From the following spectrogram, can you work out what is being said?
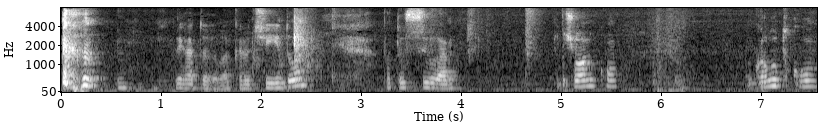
приготовила, короче, еду. Потушила печенку. грудку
